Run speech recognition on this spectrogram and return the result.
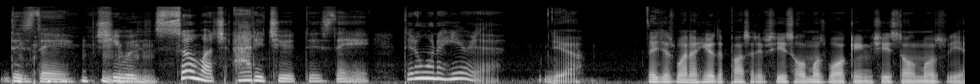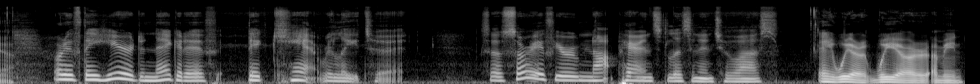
this day. she was so much attitude this day. They don't want to hear that. Yeah. They just want to hear the positive. She's almost walking. She's almost, yeah. Or if they hear the negative, they can't relate to it. So sorry if you're not parents listening to us. Hey, we are, we are, I mean,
